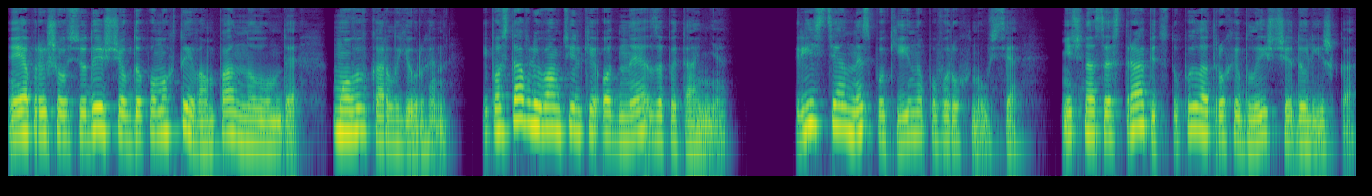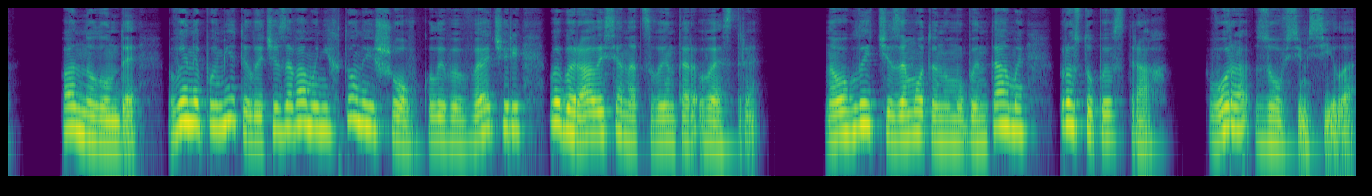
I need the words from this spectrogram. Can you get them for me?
Я прийшов сюди, щоб допомогти вам, панно Лунде, мовив Карл Юрген, і поставлю вам тільки одне запитання. Крістіан неспокійно поворухнувся. Нічна сестра підступила трохи ближче до ліжка. Панно Лунде, ви не помітили, чи за вами ніхто не йшов, коли ви ввечері вибиралися на цвинтар Вестре. На обличчі, замотаному бинтами, проступив страх. Хвора зовсім сіла.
